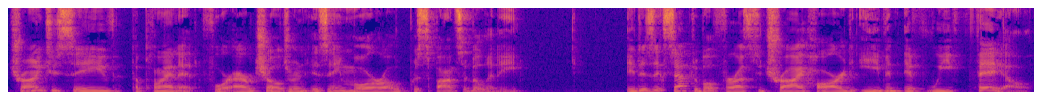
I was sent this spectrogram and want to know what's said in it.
trying to save the planet for our children is a moral responsibility. It is acceptable for us to try hard even if we fail,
